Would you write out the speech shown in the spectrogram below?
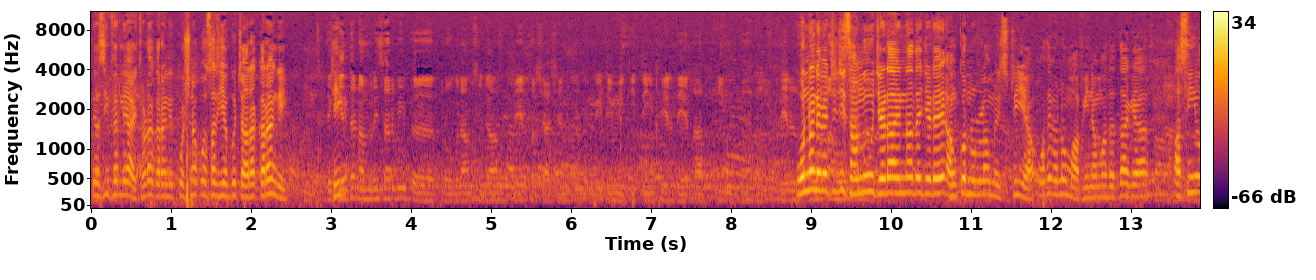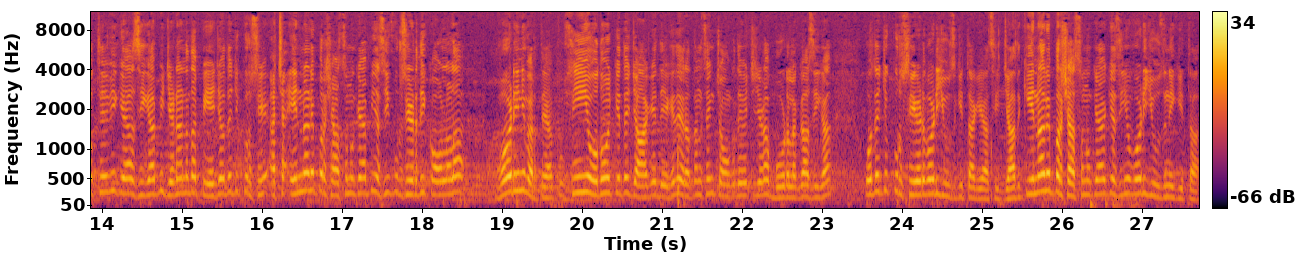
ਤੇ ਅਸੀਂ ਫਿਰ ਲਿਹਾਜ਼ ਥੋੜਾ ਕਰਾਂਗੇ ਕੁਛ ਨਾ ਕੁਛ ਅਸੀਂ ਅੱਗੋਂ ਚਾਰਾ ਕਰਾਂਗੇ। ਤੇ ਠੀਕ? ਕਿੰਦਨ ਅੰਮ੍ਰਿਤਸਰ ਵੀ ਪ੍ਰੋਗਰਾਮ ਸੀਗਾ ਫਿਰ ਪ੍ਰਸ਼ਾਸਨ ਮੀਟਿੰਗ ਵੀ ਕੀਤੀ ਫਿਰ ਦੇਰ ਰਾਤ ਕੀ ਉਹਨਾਂ ਨੇ ਵਿੱਚ ਜੀ ਸਾਨੂੰ ਜਿਹੜਾ ਇਹਨਾਂ ਦੇ ਜਿਹੜੇ ਅੰਕੁਰ ਨੂਰਲਾ ਮਿਨਿਸਟਰੀ ਆ, ਉਹਦੇ ਵੱਲੋਂ ਮਾਫੀਨਾਮਾ ਦਿੱਤਾ ਗਿਆ। ਅਸੀਂ ਉੱਥੇ ਵੀ ਕਿਹਾ ਸੀਗਾ ਵੀ ਜਿਹੜਾ ਇਹਨਾਂ ਦਾ ਪੇਜ ਆ, ਉਹਦੇ 'ਚ ਕੁਰਸੇ ਅੱਛਾ, ਇਹਨਾਂ ਨੇ ਪ੍ਰਸ਼ਾਸਨ ਨੂੰ ਕਿਹਾ ਵੀ ਅਸੀਂ ਕੁਰਸੇਡ ਦੀ ਕਾਲ ਵਾਲਾ ਵਰਡ ਹੀ ਨਹੀਂ ਵਰਤਿਆ। ਤੁਸੀਂ ਉਦੋਂ ਕਿਤੇ ਜਾ ਕੇ ਦੇਖਦੇ, ਰਤਨ ਸਿੰਘ ਚੌਂਕ ਦੇ ਵਿੱਚ ਜਿਹੜਾ ਬੋਰਡ ਲੱਗਾ ਸੀਗਾ, ਉਹਦੇ 'ਚ ਕੁਰਸੇਡ ਵਰਡ ਯੂਜ਼ ਕੀਤਾ ਗਿਆ ਸੀ। ਜਦ ਕਿ ਇਹਨਾਂ ਨੇ ਪ੍ਰਸ਼ਾਸਨ ਨੂੰ ਕਿਹਾ ਕਿ ਅਸੀਂ ਉਹ ਵਰਡ ਯੂਜ਼ ਨਹੀਂ ਕੀਤਾ।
